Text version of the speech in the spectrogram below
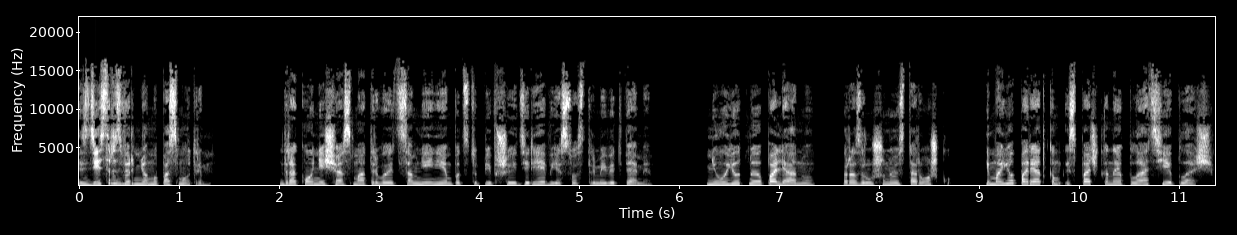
Здесь развернем и посмотрим. Драконище осматривает с сомнением подступившие деревья с острыми ветвями, неуютную поляну, разрушенную сторожку и мое порядком испачканное платье и плащ.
